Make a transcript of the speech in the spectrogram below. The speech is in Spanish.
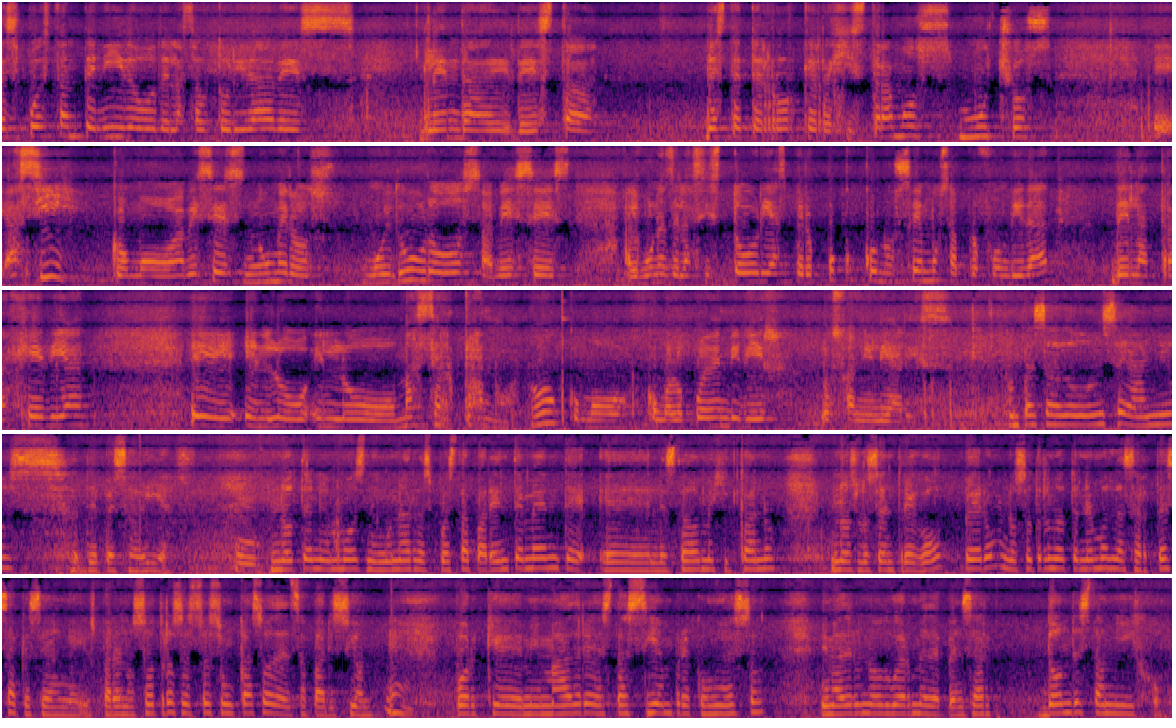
respuesta han tenido de las autoridades, Glenda, de, esta, de este terror que registramos muchos, eh, así como a veces números muy duros, a veces algunas de las historias, pero poco conocemos a profundidad de la tragedia eh, en, lo, en lo más cercano, ¿no? como, como lo pueden vivir los familiares. Han pasado 11 años de pesadillas. No tenemos ninguna respuesta. Aparentemente eh, el Estado mexicano nos los entregó, pero nosotros no tenemos la certeza que sean ellos. Para nosotros esto es un caso de desaparición, porque mi madre está siempre con eso. Mi madre no duerme de pensar, ¿dónde está mi hijo?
